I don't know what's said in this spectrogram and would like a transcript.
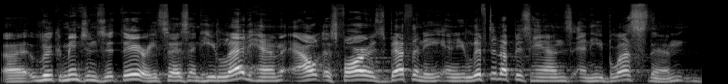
Uh, Luke mentions it there. He says, And he led him out as far as Bethany, and he lifted up his hands and he blessed them,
